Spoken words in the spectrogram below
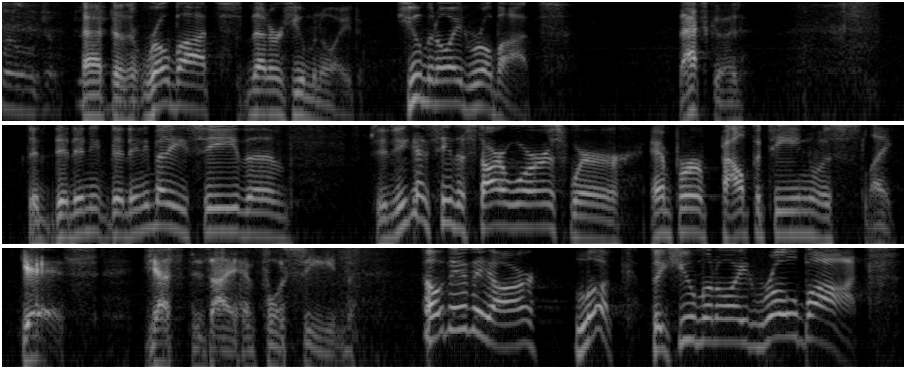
Little joke. That doesn't. Robots that are humanoid. Humanoid robots. That's good. Did, did any did anybody see the did you guys see the Star Wars where Emperor Palpatine was like, "Yes, just as I have foreseen." Oh, there they are. Look, the humanoid robots.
